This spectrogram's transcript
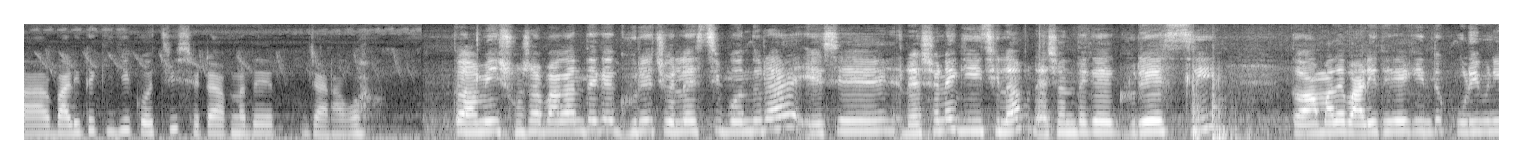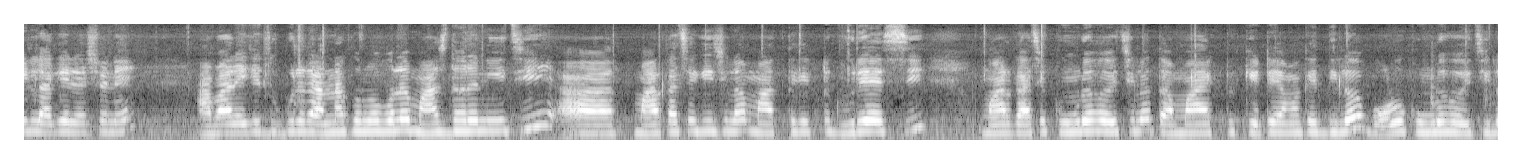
আর বাড়িতে কি কি করছি সেটা আপনাদের জানাব। তো আমি শশা বাগান থেকে ঘুরে চলে এসেছি বন্ধুরা। এসে রেশনে গিয়েছিলাম, রেশন থেকে ঘুরে এসেছি। তো আমাদের বাড়ি থেকে কিন্তু কুড়ি মিনিট লাগে রেশনে। আবার এই যে দুপুরে রান্না করব বলে মাছ ধরে নিয়েছি। আর মার কাছে গিয়েছিলাম, মার থেকে একটু ঘুরে এসেছি। মার গাছে কুমড়ো হয়েছিল, তা মা একটু কেটে আমাকে দিল, বড় কুমড়ো হয়েছিল।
